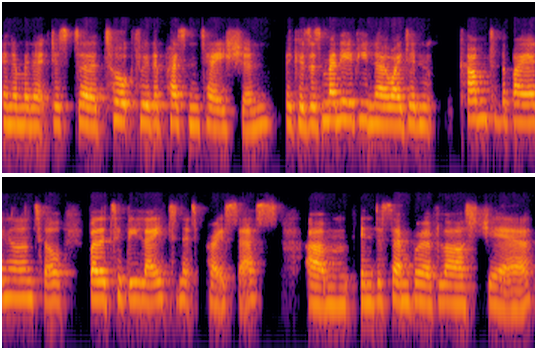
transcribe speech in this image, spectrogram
in a minute just to talk through the presentation because as many of you know, I didn't come to the biennial until relatively late in its process um, in December of last year.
